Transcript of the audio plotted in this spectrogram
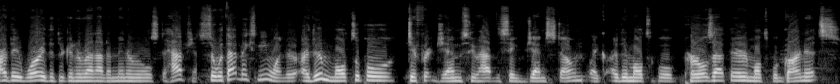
Are they worried that they're going to run out of minerals to have gems? So what that makes me wonder, are there multiple different gems who have the same gemstone? Like, are there multiple pearls out there, multiple garnets?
